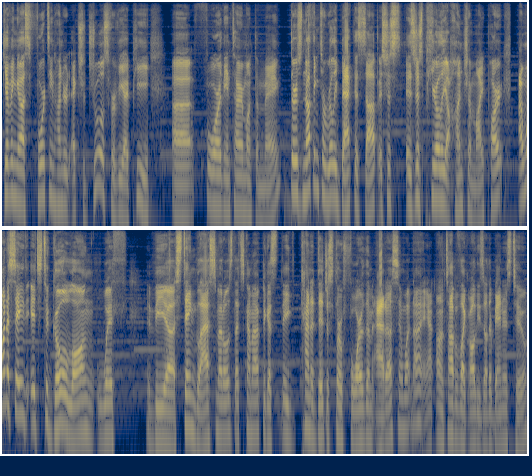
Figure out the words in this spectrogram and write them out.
giving us 1,400 extra jewels for VIP, uh, for the entire month of May. There's nothing to really back this up. It's just, it's just purely a hunch on my part. I want to say it's to go along with the uh, stained glass medals that's come out because they kind of did just throw four of them at us and whatnot on top of like all these other banners too.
